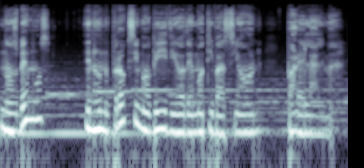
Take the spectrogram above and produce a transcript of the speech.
Nos vemos en un próximo vídeo de motivación para el alma.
